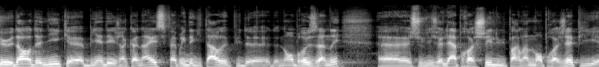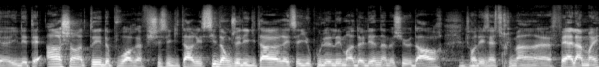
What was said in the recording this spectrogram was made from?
Eudard Denis, que bien des gens connaissent, il fabrique des guitares depuis de, nombreuses années. Euh, je, l'ai approché, lui parlant de mon projet, puis euh, il était enchanté de pouvoir afficher ses guitares ici. Donc, j'ai les guitares et ses ukulélé mandolines à M. Eudard, qui sont des instruments euh, faits à la main,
